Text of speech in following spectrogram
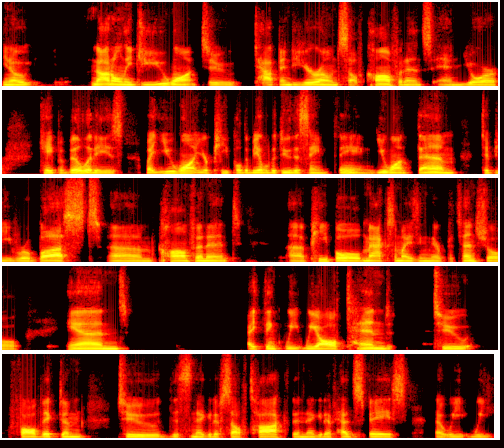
you know not only do you want to tap into your own self-confidence and your capabilities but you want your people to be able to do the same thing you want them to be robust um, confident uh, people maximizing their potential and i think we we all tend to fall victim to this negative self-talk, the negative headspace that we we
